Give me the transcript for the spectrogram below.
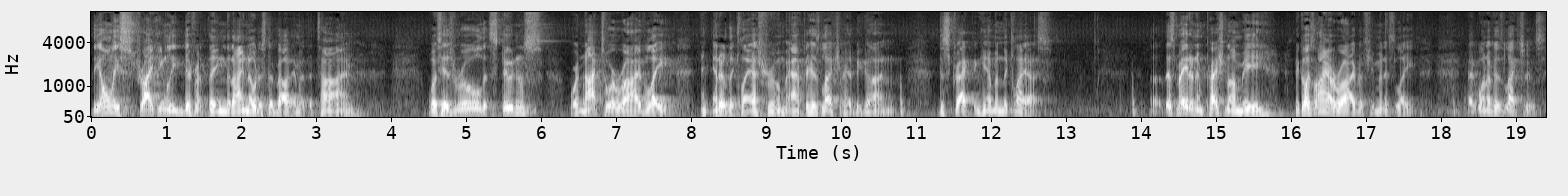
The only strikingly different thing that I noticed about him at the time was his rule that students were not to arrive late and enter the classroom after his lecture had begun, distracting him in the class. Uh, this made an impression on me because I arrived a few minutes late at one of his lectures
